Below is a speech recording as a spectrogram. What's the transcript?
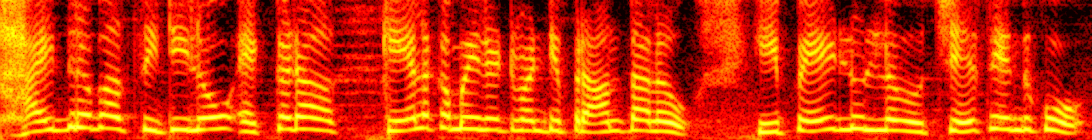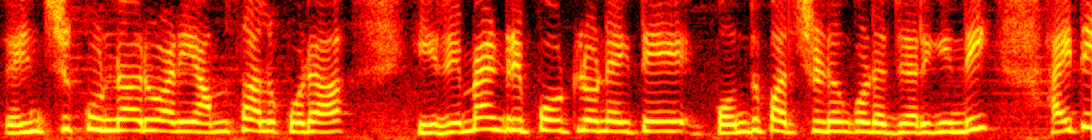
హైదరాబాద్ సిటీలో ఎక్కడ కీలకమైనటువంటి ప్రాంతాలు ఈ పేర్లు చేసేందుకు ఎంచుకున్నారు అనే అంశాలు కూడా ఈ రిమాండ్ రిపోర్ట్లోనైతే పొందుపరచడం కూడా జరిగింది. అయితే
